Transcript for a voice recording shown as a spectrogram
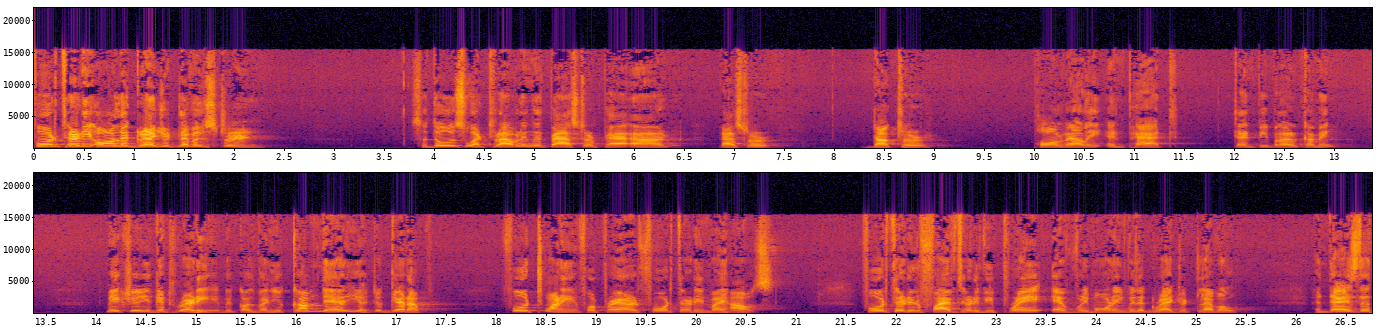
4.30, all the graduate level students. So those who are traveling with Pastor, uh, Pastor Dr. Paul Valley and Pat, 10 people are coming. Make sure you get ready because when you come there, you have to get up 4.20 for prayer at 4.30 in my house. 4.30 to 5.30 we pray every morning with a graduate level. And that is the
